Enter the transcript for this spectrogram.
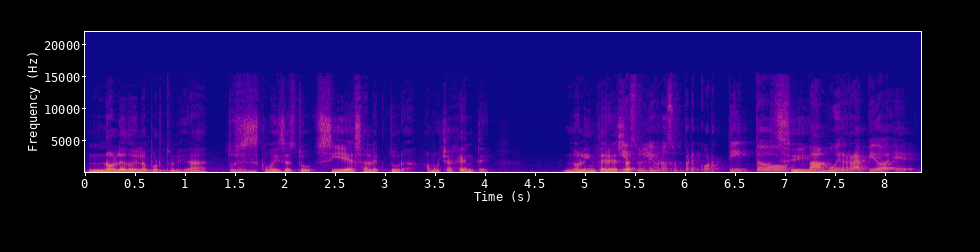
No le doy la oportunidad. Entonces es como dices tú, si esa lectura a mucha gente no le interesa. Y es un libro súper cortito, va muy rápido, eh,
